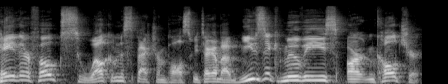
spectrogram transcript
Hey there, folks. Welcome to Spectrum Pulse. We talk about music, movies, art, and culture.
